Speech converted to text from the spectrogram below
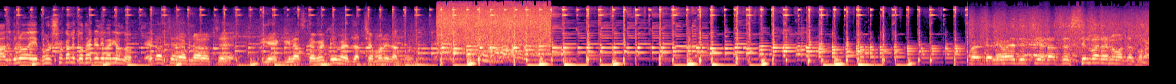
মাছগুলো এই ভোর সকালে কোথায় ডেলিভারি হলো? এটা হচ্ছে আপনার হচ্ছে ইয়ে গিলাস কাপের ডিম যাচ্ছে মনিরামপুর। ডেলিভারি দিচ্ছি এটা হচ্ছে সিলভার রেনু মাছের পোনা।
